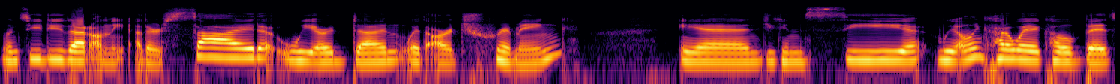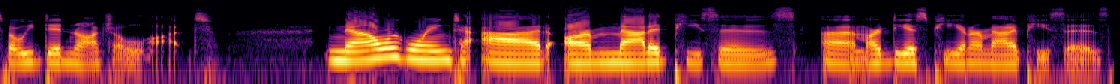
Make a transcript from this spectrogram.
Once you do that on the other side, we are done with our trimming. And you can see we only cut away a couple bits, but we did notch a lot. Now we're going to add our matted pieces, um, our DSP and our matted pieces.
